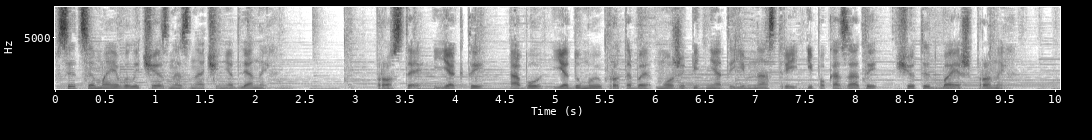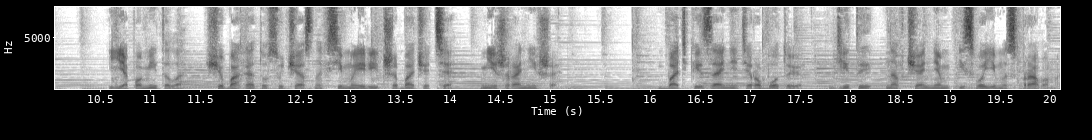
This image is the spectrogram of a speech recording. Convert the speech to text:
все це має величезне значення для них. Просте, як ти, або я думаю про тебе може підняти їм настрій і показати, що ти дбаєш про них. Я помітила, що багато сучасних сімей рідше бачаться, ніж раніше. Батьки зайняті роботою, діти навчанням і своїми справами.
